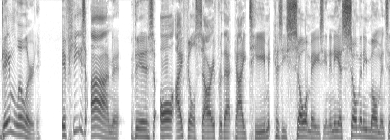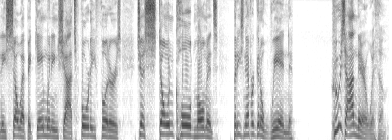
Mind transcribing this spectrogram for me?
Dame Lillard, if he's on this all I feel sorry for that guy team because he's so amazing and he has so many moments and he's so epic, game winning shots, 40 footers, just stone cold moments, but he's never going to win. Who's on there with him?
